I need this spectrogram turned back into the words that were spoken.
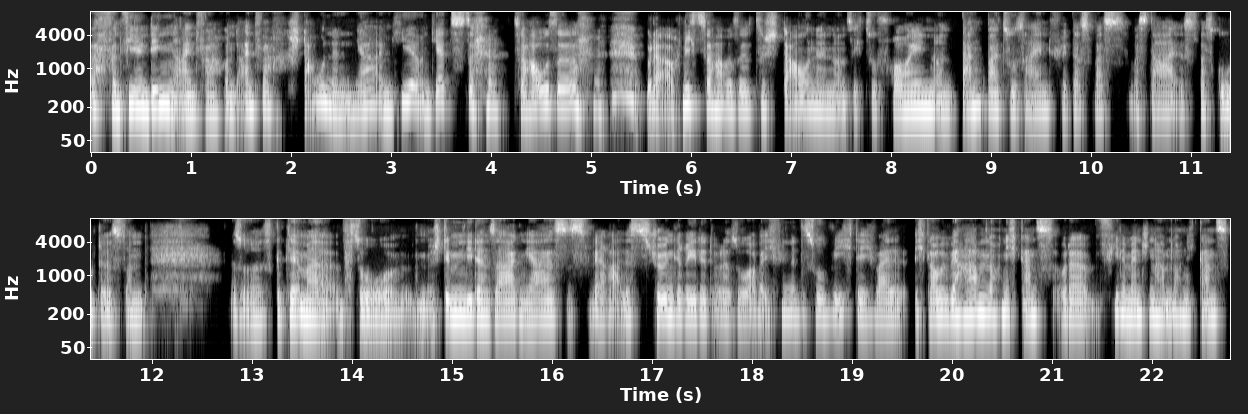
von vielen Dingen einfach und einfach staunen, ja, im Hier und Jetzt zu Hause oder auch nicht zu Hause zu staunen und sich zu freuen und dankbar zu sein für das, was, was da ist, was gut ist und also es gibt ja immer so Stimmen, die dann sagen, ja, es ist, wäre alles schön geredet oder so, aber ich finde das so wichtig, weil ich glaube, wir haben noch nicht ganz oder viele Menschen haben noch nicht ganz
